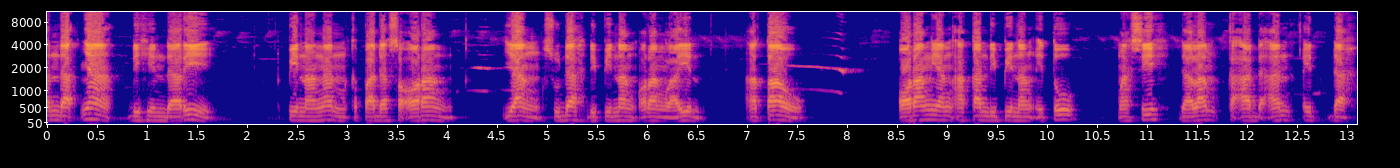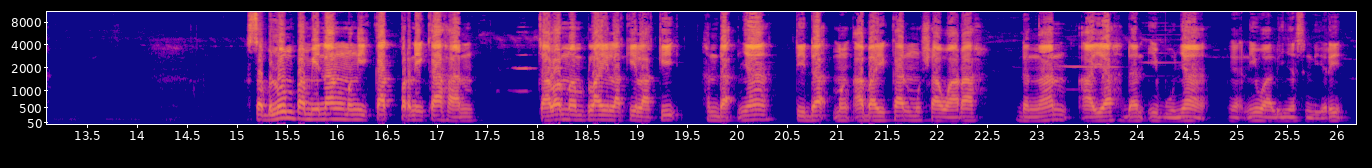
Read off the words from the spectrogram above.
Hendaknya dihindari pinangan kepada seorang yang sudah dipinang orang lain, atau orang yang akan dipinang itu masih dalam keadaan iddah. Sebelum peminang mengikat pernikahan, calon mempelai laki-laki hendaknya tidak mengabaikan musyawarah dengan ayah dan ibunya, yakni walinya sendiri.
